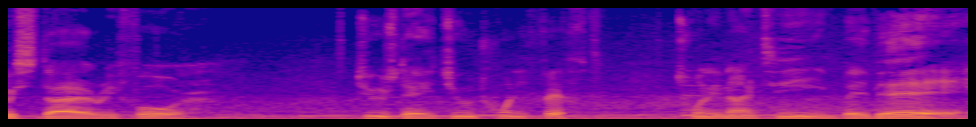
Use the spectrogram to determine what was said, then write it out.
voice diary for Tuesday, June 25th, 2019, baby.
